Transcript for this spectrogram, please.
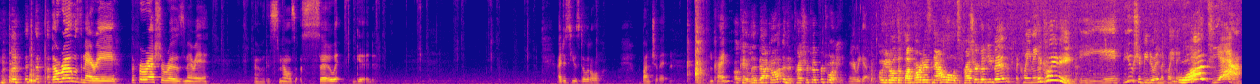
the rosemary. The fresh rosemary. Oh, this smells so good. I just used a little bunch of it. Okay, okay, lid back on and then pressure cook for 20. there we go. Oh, you know what the fun part is now while it's pressure cooking, babe? The cleaning. The cleaning. You should be doing the cleaning. What? Yeah.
